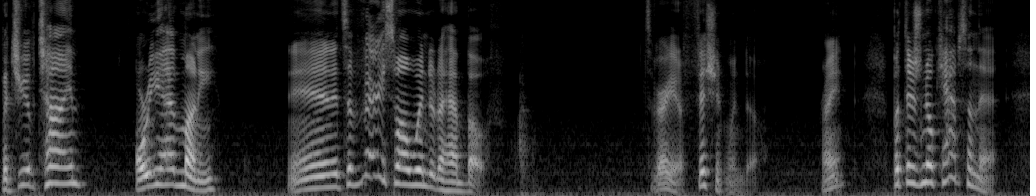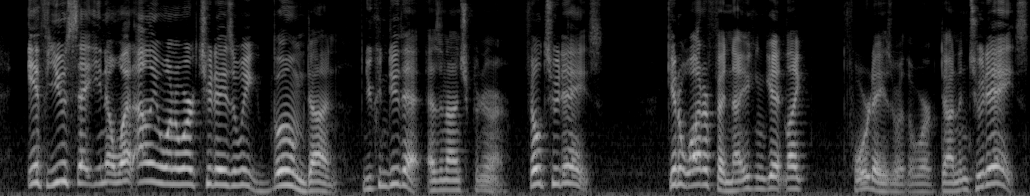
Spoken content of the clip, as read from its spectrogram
But you have time or you have money, and it's a very small window to have both. It's a very efficient window, right? But there's no caps on that. If you say, you know what, I only want to work two days a week, boom, done. You can do that as an entrepreneur. Fill two days. Get a water fed. Now you can get like four days worth of work done in two days.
